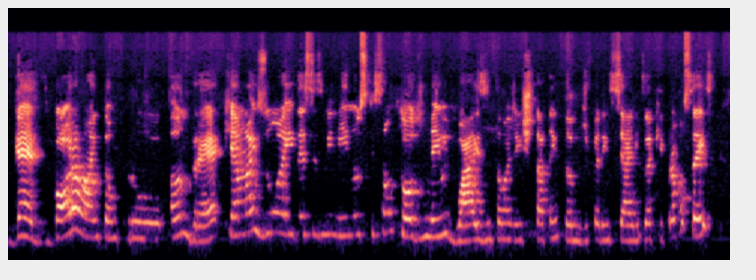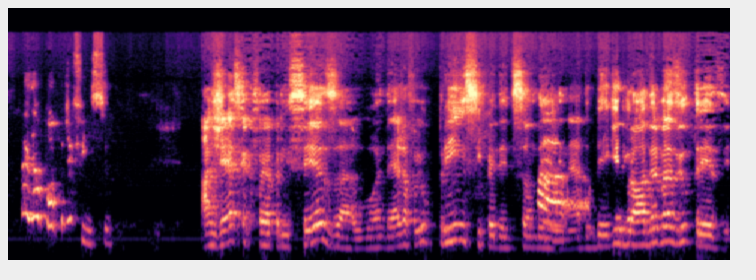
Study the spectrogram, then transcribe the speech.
Guedes, bora lá então pro André, que é mais um aí desses meninos que são todos meio iguais, então a gente está tentando diferenciar eles aqui para vocês, mas é um pouco difícil. A Jéssica, que foi a princesa, o André já foi o príncipe da edição dele, Ah. né? Do Big Brother Brasil 13,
